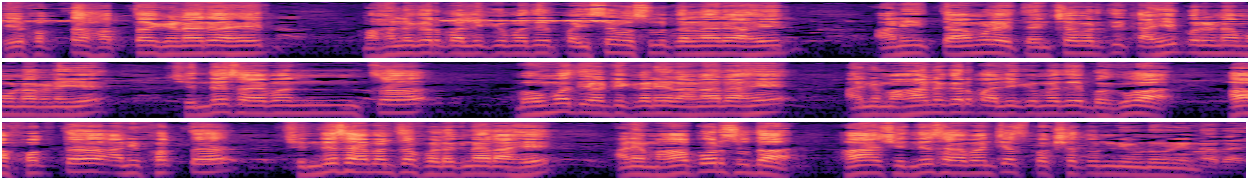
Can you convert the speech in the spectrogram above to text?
हे फक्त हप्ता घेणारे आहेत महानगरपालिकेमध्ये पैसे वसूल करणारे आहेत आणि त्यामुळे त्यांच्यावरती काही परिणाम होणार नाहीये. शिंदे साहेबांचं बहुमत या ठिकाणी राहणार आहे आणि महानगरपालिकेमध्ये भगवा हा फक्त आणि फक्त शिंदे साहेबांचा फडकणार आहे आणि महापौर सुद्धा हा शिंदे साहेबांच्याच पक्षातून निवडून येणार आहे.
